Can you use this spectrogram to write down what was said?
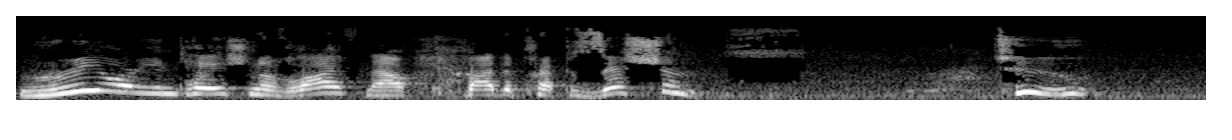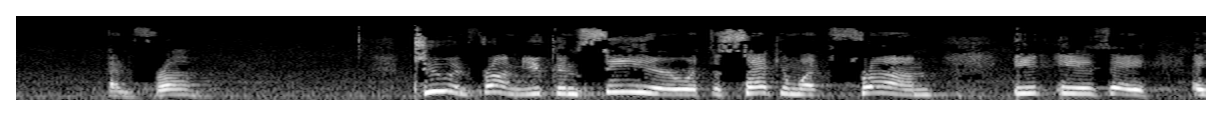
reorientation of life now by the prepositions to and from. To and from. You can see here with the second one, from, it is a, a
